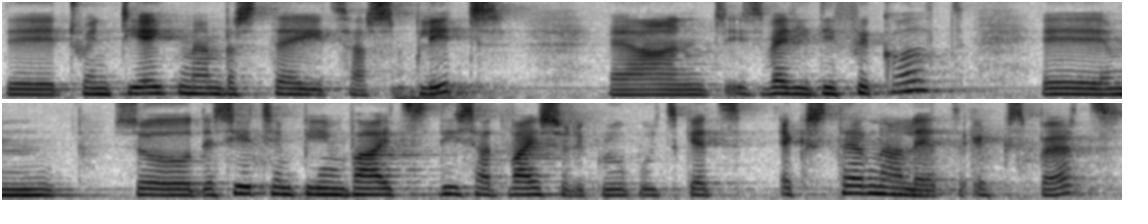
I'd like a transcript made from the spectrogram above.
the 28 member states are split, and it's very difficult. Um, so the CHMP invites this advisory group, which gets external experts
